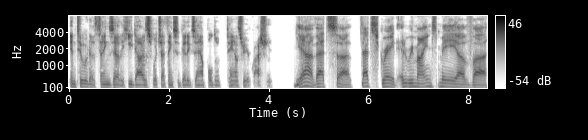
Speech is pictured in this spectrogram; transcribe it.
intuitive things there that he does, which I think is a good example to, to answer your question. Yeah, that's, uh, that's great. It reminds me of, uh,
